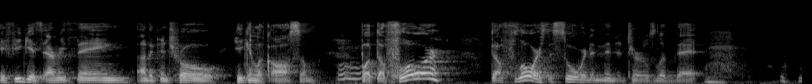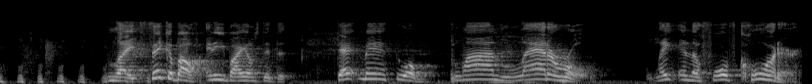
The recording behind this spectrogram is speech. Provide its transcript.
if he gets everything under control, he can look awesome. Mm-hmm. But the floor, the floor is the sword the Ninja Turtles lived at. like, think about if anybody else did the, that man threw a blind lateral late in the fourth quarter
